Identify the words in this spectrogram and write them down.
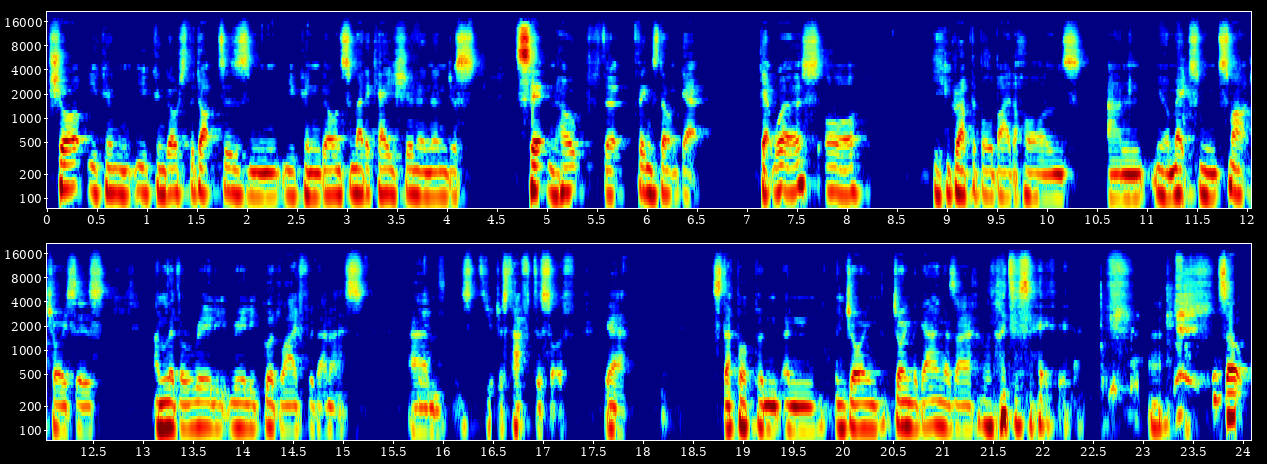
sure you can you can go to the doctors and you can go on some medication and then just sit and hope that things don't get get worse or you can grab the bull by the horns and you know make some smart choices and live a really really good life with ms um, yes. you just have to sort of yeah step up and, and, and join join the gang, as I like to say. uh, so,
